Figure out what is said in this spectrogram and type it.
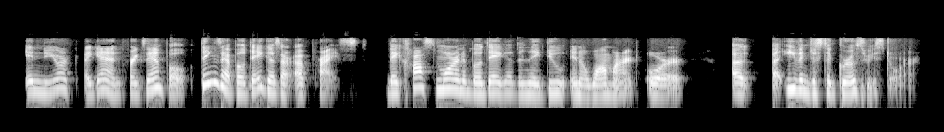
in New York again, for example, things at bodegas are uppriced. They cost more in a bodega than they do in a Walmart or a, a, even just a grocery store.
